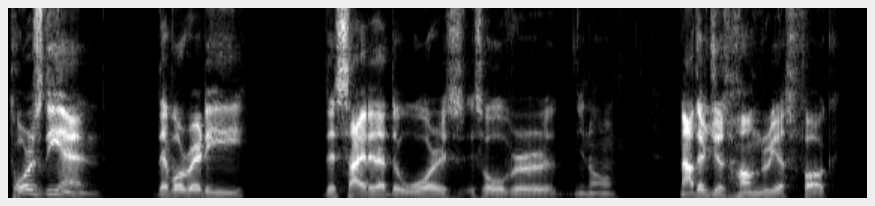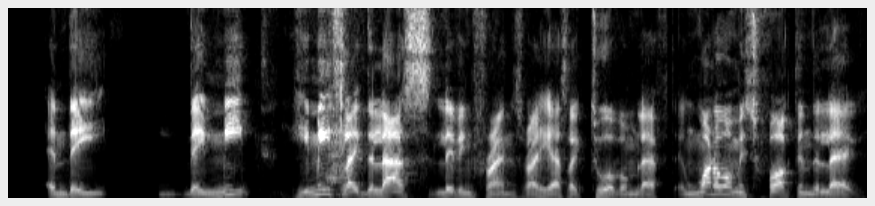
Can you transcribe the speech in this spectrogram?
towards the end, they've already decided that the war is, is over, you know. Now they're just hungry as fuck. And they they meet he meets like the last living friends, right? He has like two of them left. And one of them is fucked in the leg,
